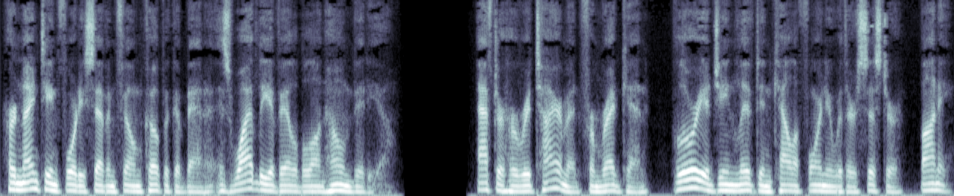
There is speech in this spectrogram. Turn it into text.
Her 1947 film Copacabana is widely available on home video. After her retirement from Redken, Gloria Jean lived in California with her sister, Bonnie.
